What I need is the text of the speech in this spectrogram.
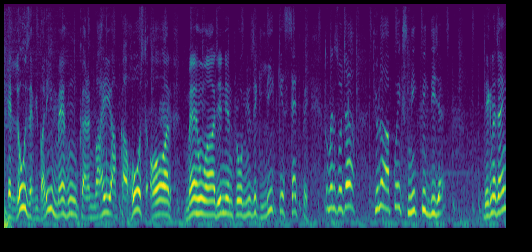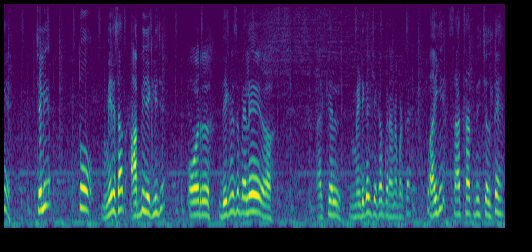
हेलो एवरीबॉडी मैं हूँ करण वाही, आपका होस्ट और मैं हूँ आज इंडियन प्रो म्यूज़िक लीग के सेट पे। तो मैंने सोचा, क्यों ना आपको एक स्नीक पीक दी जाए। देखना चाहेंगे? चलिए तो मेरे साथ आप भी देख लीजिए, और देखने से पहले आजकल मेडिकल चेकअप कराना पड़ता है। तो आइए साथ साथ में चलते हैं।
